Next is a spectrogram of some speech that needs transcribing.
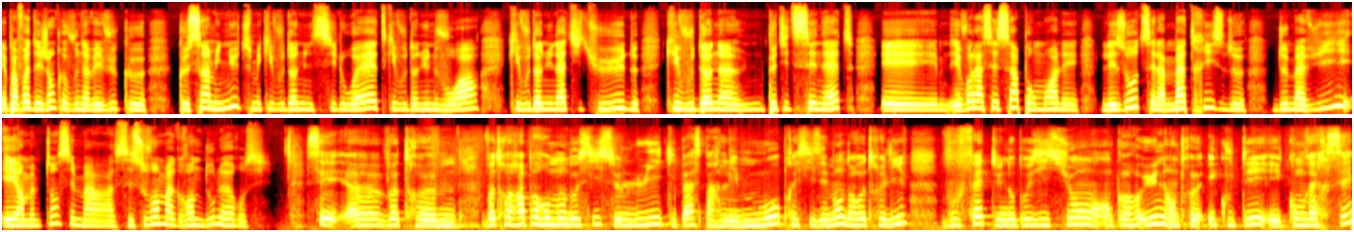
et parfois des gens que vous n'avez vus que que cinq minutes, mais qui vous donnent une silhouette, qui vous donnent une voix, qui vous donnent une attitude, qui vous donnent une petite scénette. Et, et voilà, c'est ça pour moi les les autres, c'est la matrice de de ma vie et en même temps, c'est souvent ma grande douleur aussi. C'est euh, votre, euh, votre rapport au monde aussi, celui qui passe par les mots précisément. Dans votre livre, vous faites une opposition, encore une, entre écouter et converser.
